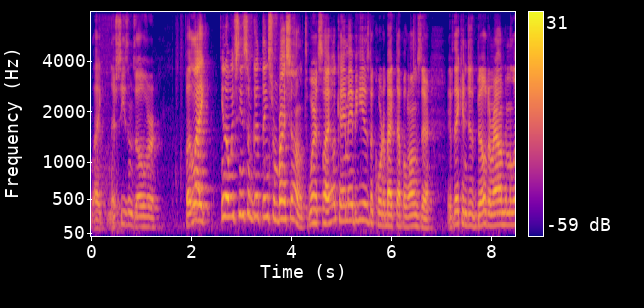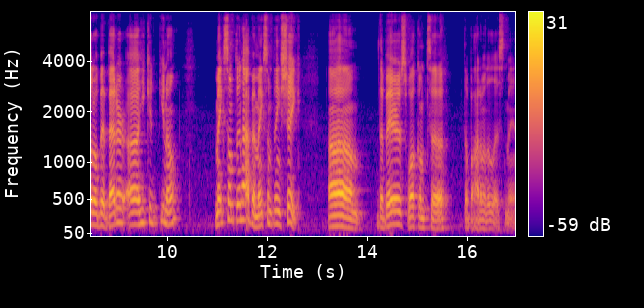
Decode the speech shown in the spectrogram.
Like their season's over, but like you know we've seen some good things from Bryce Young, where it's like okay maybe he is the quarterback that belongs there if they can just build around him a little bit better, uh, he could, you know, make something happen, make something shake. Um, the Bears, welcome to the bottom of the list, man.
